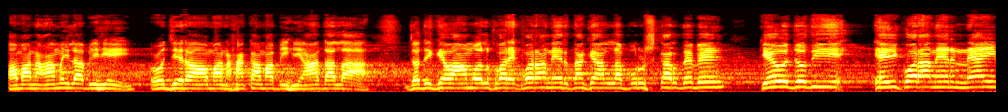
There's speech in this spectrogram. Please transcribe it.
আমান আমিলা বিহি ওজেরা আমান হাকামা বিহি আদালা। যদি কেউ আমল করে কোরআনের, তাকে আল্লাহ পুরস্কার দেবে। কেউ যদি এই কোরআনের ন্যায়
